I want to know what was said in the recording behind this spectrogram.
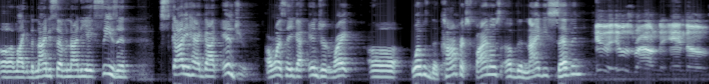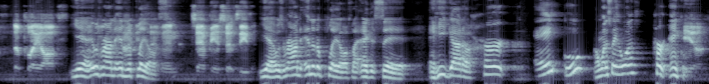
uh, like the 97 98 season, Scottie had got injured. I want to say he got injured right. Uh, what was the conference finals of the 97? It, it was around the end of the playoffs. Yeah, it was around the end of the playoffs. Championship season. Yeah, it was around the end of the playoffs, like Edgar said. And he got a hurt ankle. I want to say it was hurt ankle. Yeah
